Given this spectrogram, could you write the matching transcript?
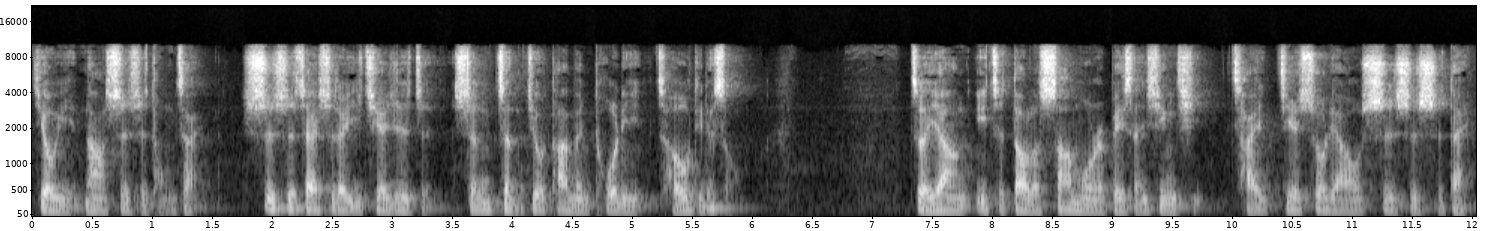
就与那誓师同在。誓师在世的一切日子，神拯救他们脱离仇敌的手。这样一直到了沙摩尔被神兴起，才结束了誓师时代。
